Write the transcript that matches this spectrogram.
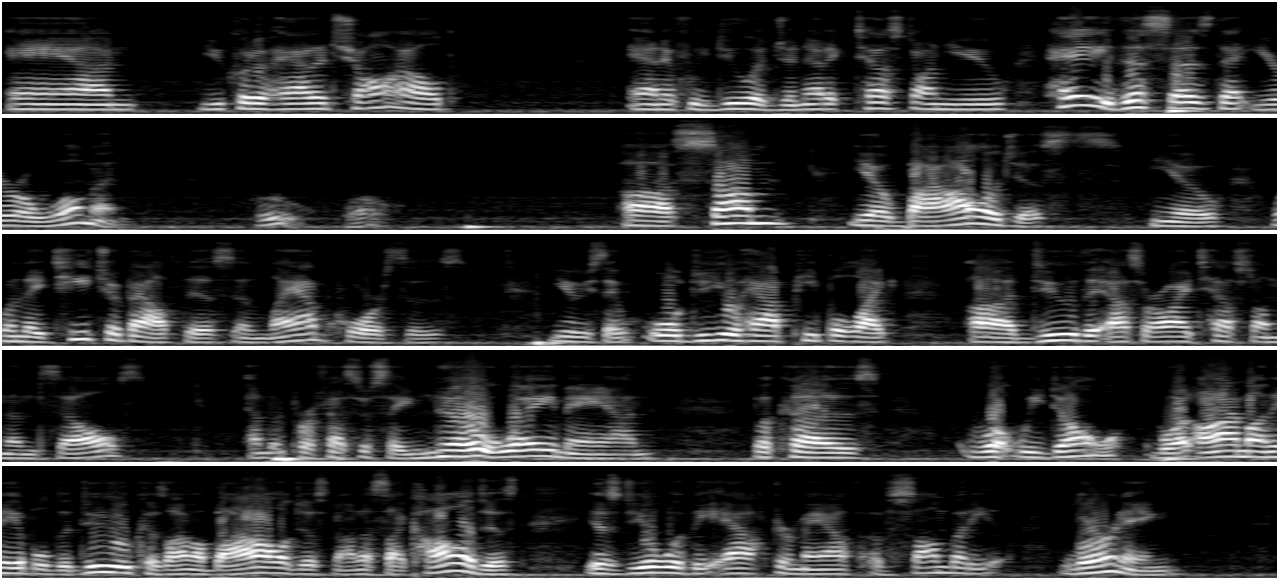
And you could have had a child. And if we do a genetic test on you hey this says that you're a woman. Ooh whoa. Uh, some you know biologists you know when they teach about this in lab courses you, know, you say well do you have people like uh, do the SRI test on themselves? And the professors say no way man because what we don't what i'm unable to do because i'm a biologist not a psychologist is deal with the aftermath of somebody learning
